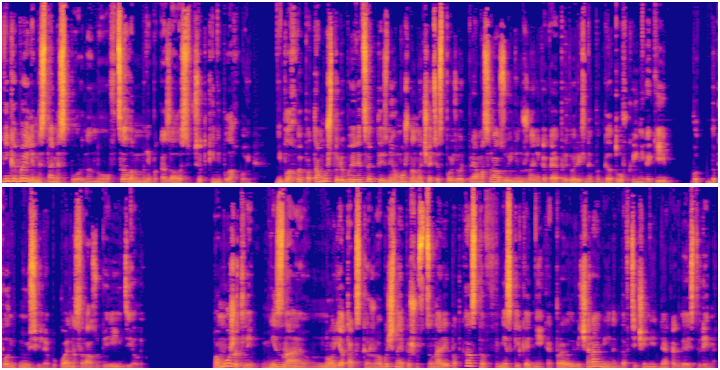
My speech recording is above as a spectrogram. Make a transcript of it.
Книга Бейли местами спорна, но в целом мне показалась все-таки неплохой. Неплохой потому, что любые рецепты из нее можно начать использовать прямо сразу, и не нужна никакая предварительная подготовка и никакие вот дополнительные усилия. Буквально сразу бери и делай. Поможет ли? Не знаю, но я так скажу. Обычно я пишу сценарии подкастов несколько дней, как правило, вечерами, иногда в течение дня, когда есть время.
